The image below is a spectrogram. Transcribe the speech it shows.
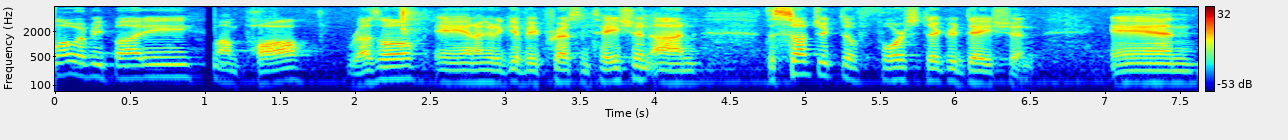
hello everybody. I'm Paul Wrezel, and I'm going to give a presentation on the subject of force degradation and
